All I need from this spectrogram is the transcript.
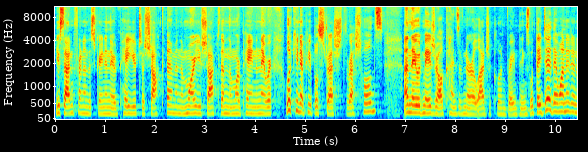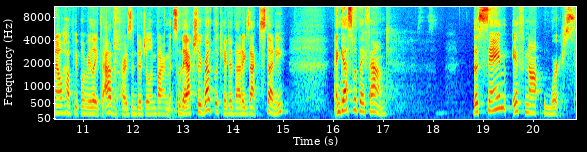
You sat in front of the screen and they would pay you to shock them. And the more you shocked them, the more pain. And they were looking at people's stress thresholds. And they would measure all kinds of neurological and brain things. What they did, they wanted to know how people relate to avatars in digital environments. So they actually replicated that exact study. And guess what they found? The same, if not worse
